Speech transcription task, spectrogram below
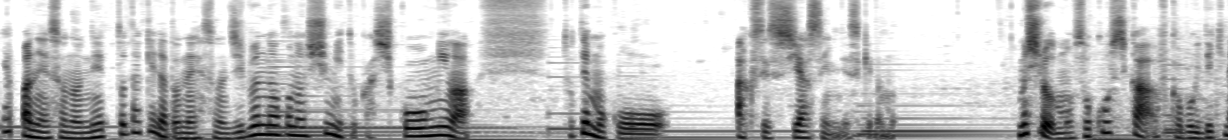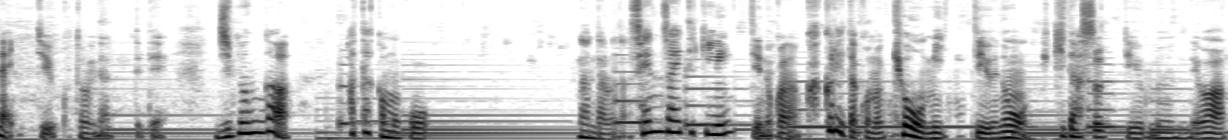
やっぱね、そのネットだけだとね、その自分のこの趣味とか思考には、とてもこう、アクセスしやすいんですけども、むしろもうそこしか深掘りできないっていうことになってて、自分があたかもこう、なんだろうな、潜在的にっていうのかな、隠れたこの興味っていうのを引き出すっていう部分では、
